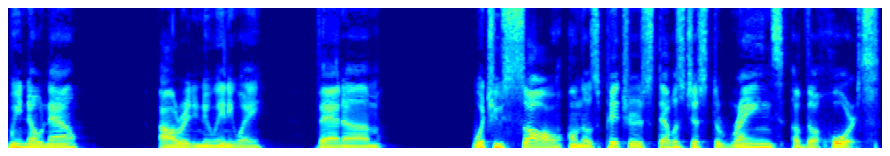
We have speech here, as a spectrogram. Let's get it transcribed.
We know now, I already knew anyway, that um what you saw on those pictures, that was just the reins of the horse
